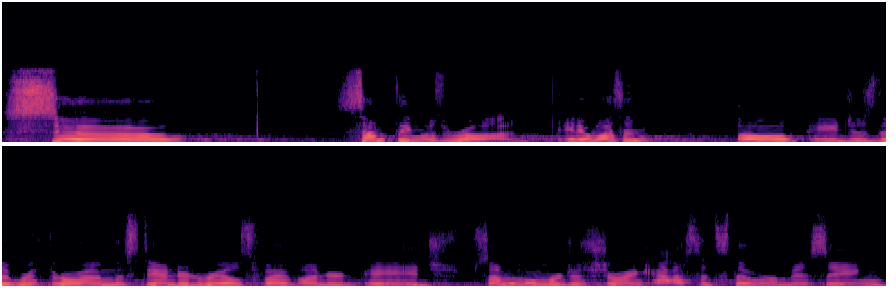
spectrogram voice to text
So something was wrong. And it wasn't all pages that were throwing the standard Rails 500 page. Some of them were just showing assets that were missing.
